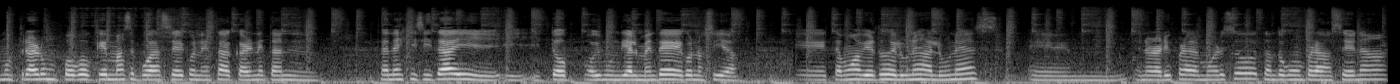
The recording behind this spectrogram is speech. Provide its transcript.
mostrar un poco qué más se puede hacer con esta carne tan, tan exquisita y, top, hoy mundialmente conocida. Eh, estamos abiertos de lunes a lunes em, en horarios para almuerzo, tanto como para cena.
